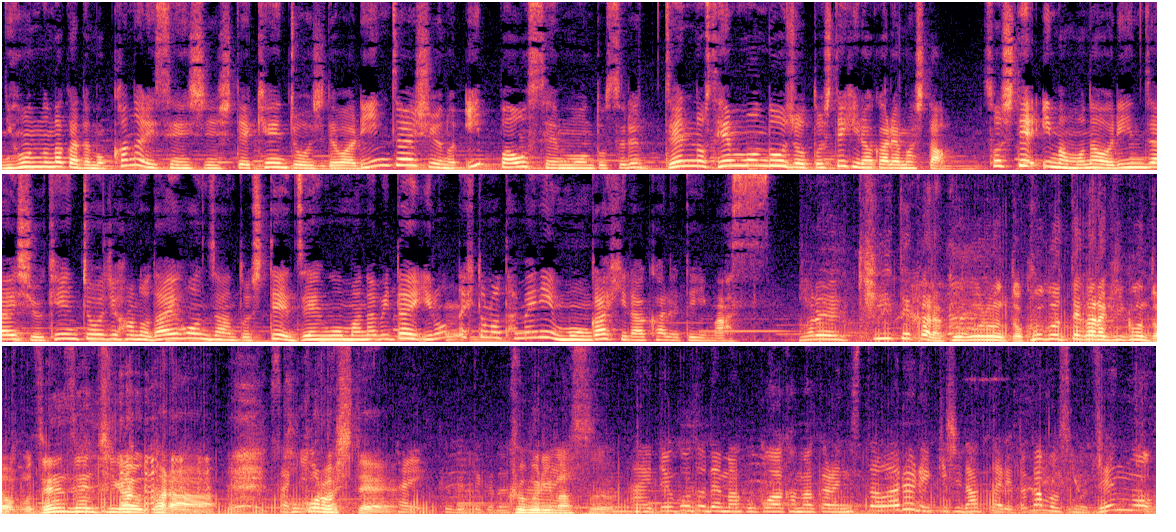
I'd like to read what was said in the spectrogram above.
日本の中でもかなり先進して県庁寺では臨済宗の一派を専門とする禅の専門道場として開かれましたそして今もなお臨済宗建長寺派の大本山として禅を学びたいいろんな人のために門が開かれています。それ聞いてからくぐるんとくぐってから聞くんとはもう全然違うから 先心してはいくぐってください。くぐります、はい、ということで、まあ、ここは鎌倉に伝わる歴史だったりとかもうその禅の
